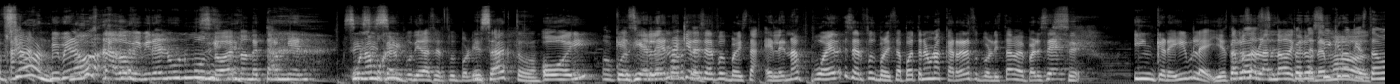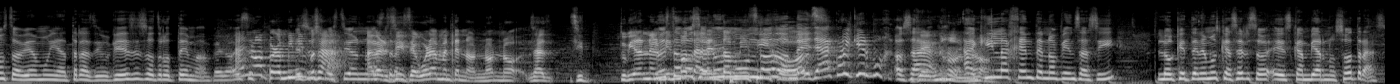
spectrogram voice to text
opción. Ajá, me hubiera ¿no? gustado vivir en un mundo en donde también Sí, una sí, mujer sí. pudiera ser futbolista. Exacto. Hoy, O que si Elena deporte. quiere ser futbolista, Elena puede ser futbolista, puede tener una carrera de futbolista, me parece increíble. Y estamos Pero, hablando de pero que tenemos... sí creo que estamos todavía muy atrás. Digo que ese es otro tema. Pero Ah, ese- no, pero mínimo, o es sea, cuestión a ver, sí, seguramente no, no, no, o sea, si tuvieran el no mismo talento en un mis mundo hijos... donde ya cualquier mujer, o sea, Sí, no, no. aquí la gente no piensa así. Lo que tenemos que hacer so- es cambiar nosotras.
